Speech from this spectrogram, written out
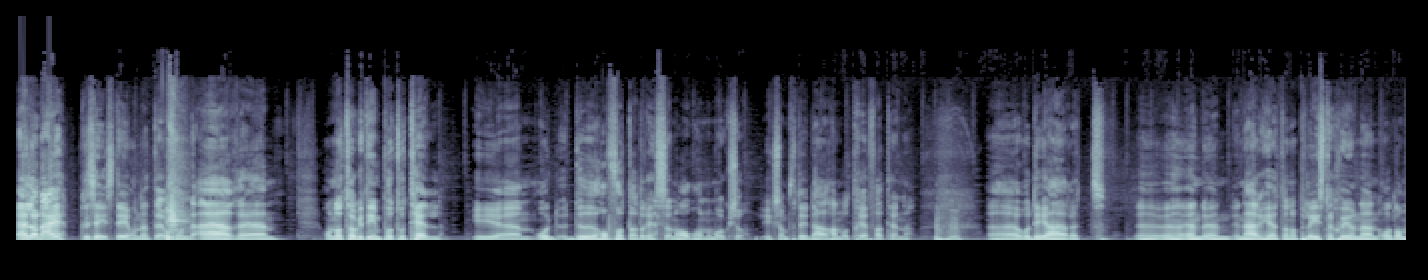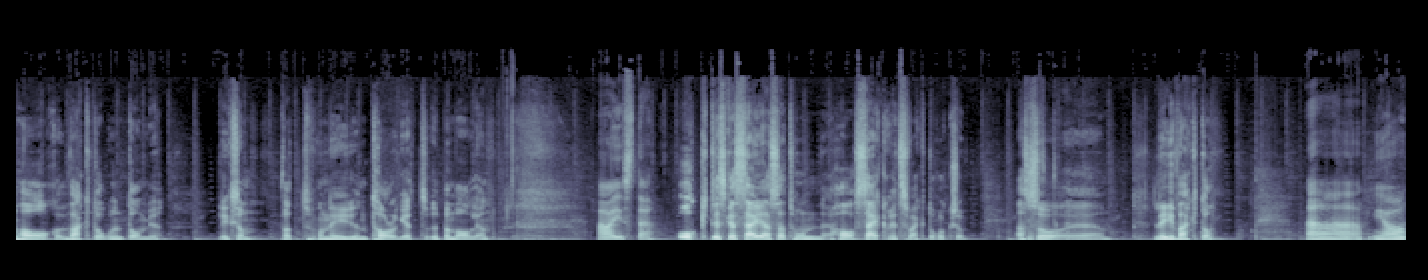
Eller nej, precis det är hon inte. Hon är... Eh, hon har tagit in på ett hotell i, eh, och du har fått adressen av honom också. Liksom, för det är där han har träffat henne. Eh, och det är ett... en, en, en närheten av polisstationen och de har vakter runt om ju. Liksom. För att hon är ju en target uppenbarligen. Ja, just det. Och det ska sägas att hon har säkerhetsvakter också. Alltså eh, livvakter. Ah, ja,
